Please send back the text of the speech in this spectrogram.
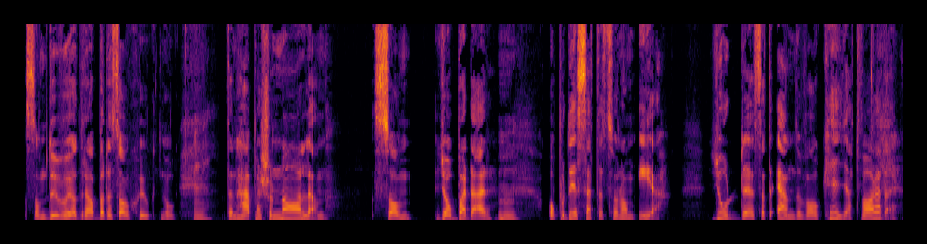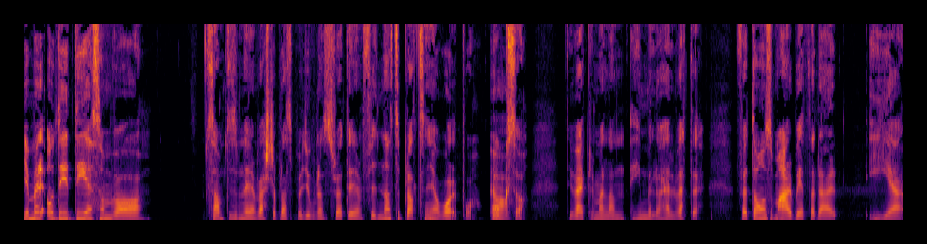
som du och jag drabbades av sjukt nog. Mm. Den här personalen som jobbar där Mm. och på det sättet som de är gjorde så att det ändå var okej att vara där. Ja men och det är det som var samtidigt som det är den värsta platsen på jorden så tror jag att det är den finaste platsen jag har varit på Ja. också. Det är verkligen mellan himmel och helvete. För att de som arbetar där är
